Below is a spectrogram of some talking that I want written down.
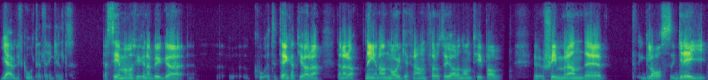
jävligt coolt helt enkelt. Jag ser vad man skulle kunna bygga. Tänk att göra den här öppningen, ha en magiker framför och så göra någon typ av eh, skimrande glasgrej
